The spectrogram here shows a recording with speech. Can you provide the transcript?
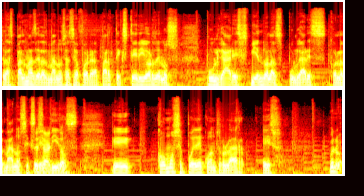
las palmas de las manos hacia afuera, la parte exterior de los pulgares, viendo las pulgares con las manos extendidas. Que, ¿Cómo se puede controlar eso? Bueno,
